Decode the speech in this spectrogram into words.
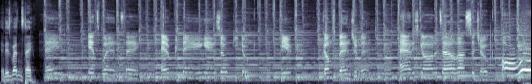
it is Wednesday. Hey, it's Wednesday. Everything is okie doke. Here comes Benjamin, and he's gonna tell us a joke. Oh!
